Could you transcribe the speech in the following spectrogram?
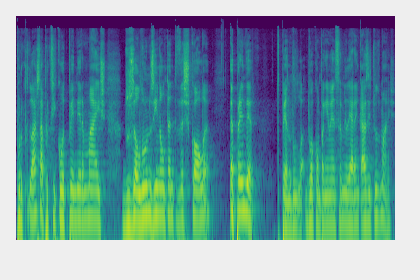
Porque lá está, porque ficou a depender mais dos alunos e não tanto da escola aprender. Depende do, acompanhamento familiar em casa e tudo mais.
